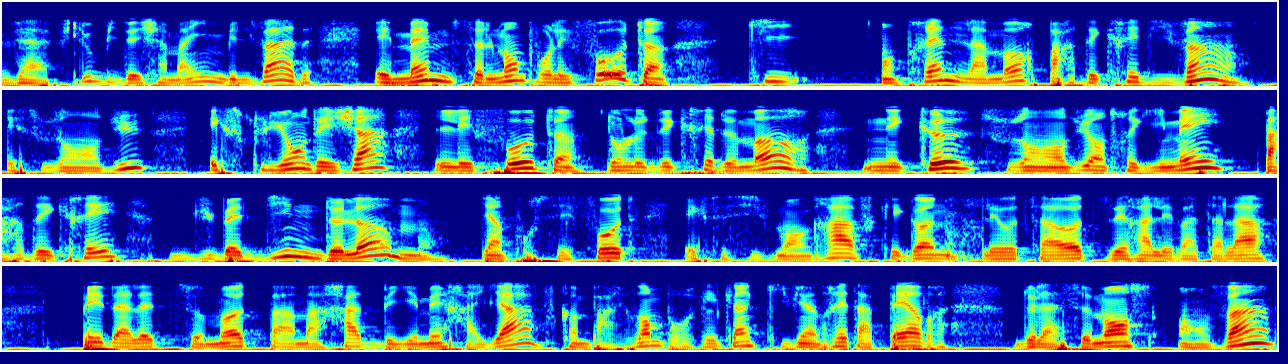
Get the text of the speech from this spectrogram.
ve'afilu bideshamaim bilvad, et même seulement pour les fautes qui entraîne la mort par décret divin. Et sous-entendu, excluons déjà les fautes dont le décret de mort n'est que, sous-entendu entre guillemets, par décret du beddin de l'homme. Bien pour ces fautes excessivement graves, kegon leotzaot zera levatala pedalet somot beyeme chayav, comme par exemple pour quelqu'un qui viendrait à perdre de la semence en vain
